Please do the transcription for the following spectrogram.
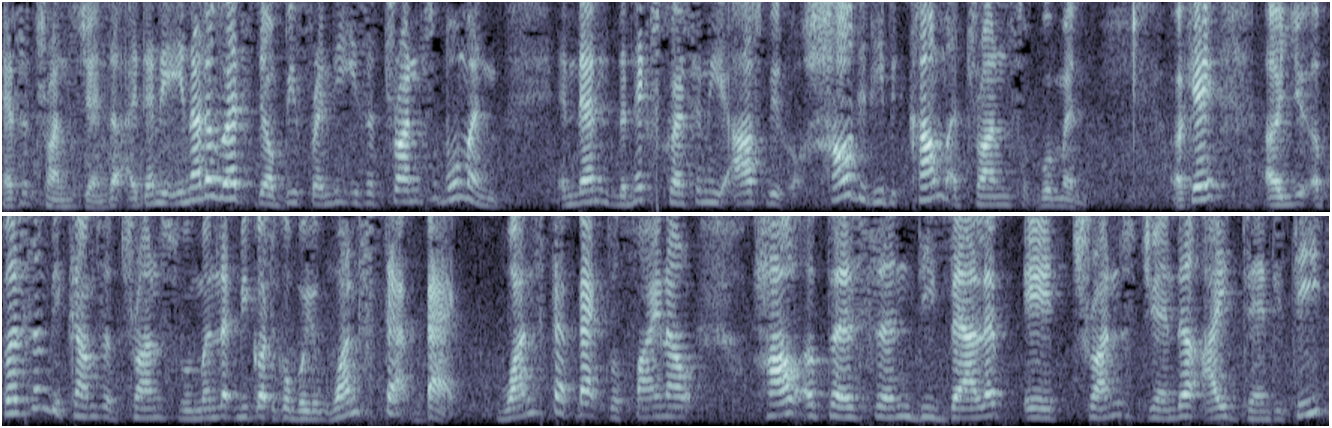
has a transgender identity. In other words, your befriendee is a trans woman. And then the next question he asked me, how did he become a trans woman? Okay, uh, you, a person becomes a trans woman. Let me got to go one step back. One step back to find out how a person develop a transgender identity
